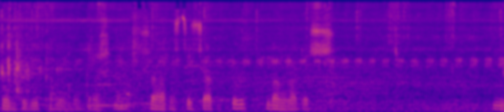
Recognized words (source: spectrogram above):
বুলদিঘি কামিল মাদ্রাসা। শাহরাস্তি চাঁদপুর, বাংলাদেশ। হুম।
